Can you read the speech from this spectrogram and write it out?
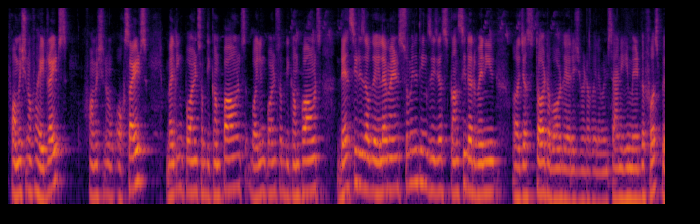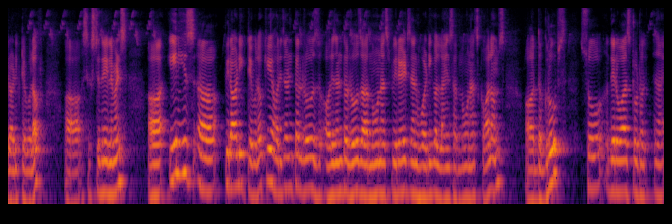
formation of hydrides formation of oxides melting points of the compounds boiling points of the compounds densities of the elements. So many things he just considered when he uh, just thought about the arrangement of elements. And he made the first periodic table of uh, 63 elements. Uh, in his uh, periodic table okay horizontal rows horizontal rows are known as periods and vertical lines are known as columns or the groups. So there was total uh,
